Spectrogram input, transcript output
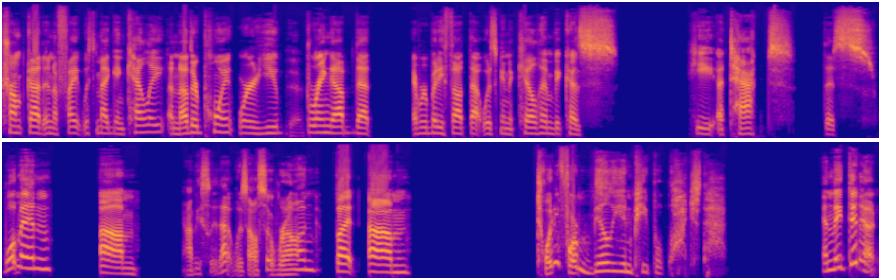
Trump got in a fight with Megyn Kelly? Another point where you yeah. bring up that everybody thought that was going to kill him because he attacked this woman. Um, obviously, that was also wrong. But um, 24 million people watched that. And they didn't.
